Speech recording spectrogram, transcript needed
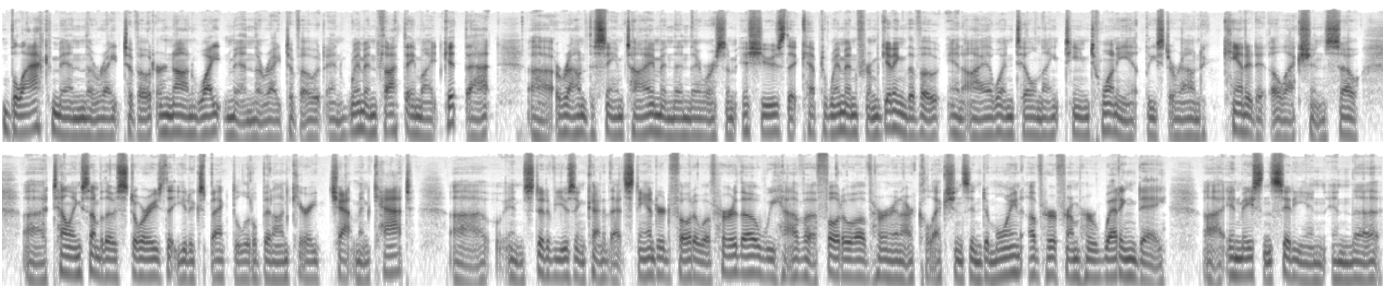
black men the right to vote or non white men the right to vote. And women thought they might get that uh, around the same time. And then there were some issues that kept women from getting the vote in Iowa until 1920, at least around candidate elections elections. So, uh, telling some of those stories that you'd expect a little bit on Carrie Chapman Catt. Uh, instead of using kind of that standard photo of her, though, we have a photo of her in our collections in Des Moines of her from her wedding day uh, in Mason City in, in the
